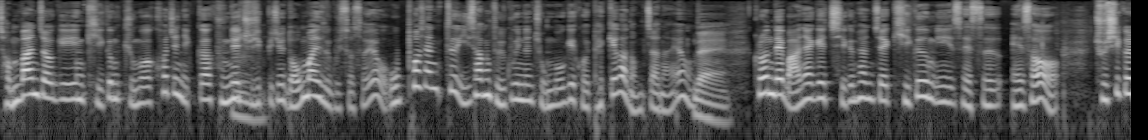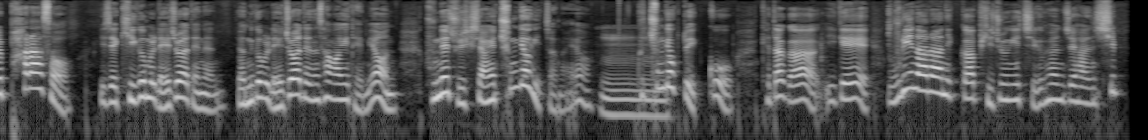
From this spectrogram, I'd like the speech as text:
전반적인 기금 규모가 커지니까 국내 음. 주식 비중이 너무 많이 들고 있어서요. 5% 이상 들고 있는 종목이 거의 100개가 넘잖아요. 네. 그런데 만약에 지금 현재 기금에서 주식을 팔아서 이제 기금을 내줘야 되는 연금을 내줘야 되는 상황이 되면 국내 주식시장에 충격이 있잖아요. 음, 그 충격도 있고 게다가 이게 우리나라니까 비중이 지금 현재 한 16,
